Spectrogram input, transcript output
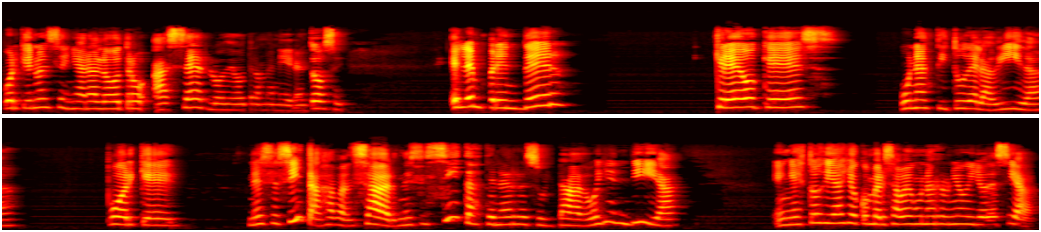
¿por qué no enseñar al otro a hacerlo de otra manera? Entonces, el emprender creo que es una actitud de la vida porque necesitas avanzar, necesitas tener resultado. Hoy en día, en estos días yo conversaba en una reunión y yo decía,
